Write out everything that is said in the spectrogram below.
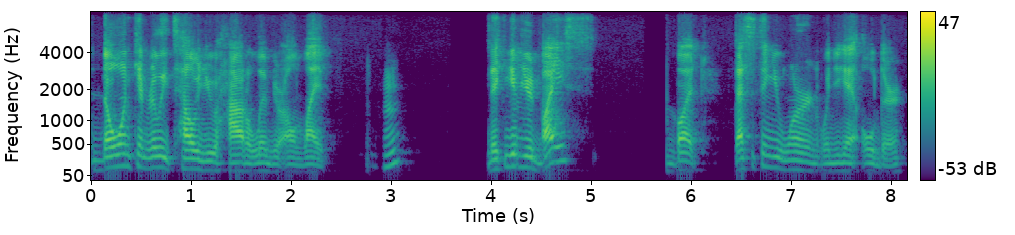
no one can really tell you how to live your own life. Mhm. They can give you advice, but that's the thing you learn when you get older.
